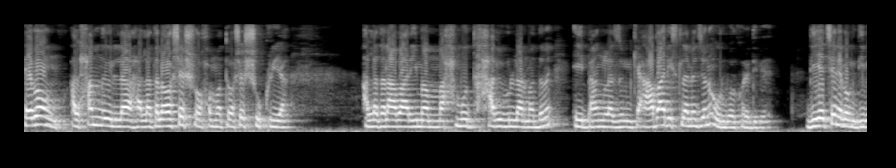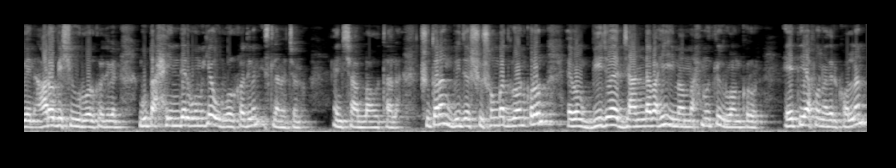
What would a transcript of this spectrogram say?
এবং আলহামদুলিল্লাহ আল্লাহ তালা অশেষ রহমতে, অশেষ সুক্রিয়া আল্লাহ তালা আবার ইমাম মাহমুদ হাবিবুল্লাহর মাধ্যমে এই বাংলা জমিকে আবার ইসলামের জন্য উর্বর করে দিবে। দিয়েছেন এবং দিবেন, আরও বেশি উর্বর করে দিবেন। গোটা হিন্দের ভূমিকে উর্বর করে দিবেন ইসলামের জন্য। ইনশাআল্লাহ তালা সুতরাং বিজয়ের সুসংবাদ গ্রহণ করুন এবং বিজয়ের জান্ডাবাহী ইমাম মাহমুদকে গ্রহণ করুন। এটি আপনাদের কল্যাণ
